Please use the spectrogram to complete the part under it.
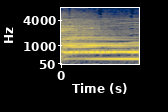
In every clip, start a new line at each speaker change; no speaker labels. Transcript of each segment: Thank you.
